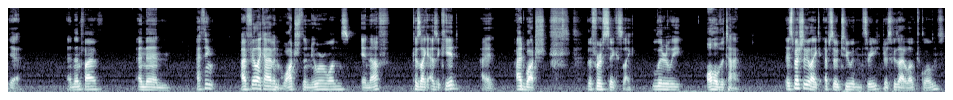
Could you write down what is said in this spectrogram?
Yeah. And then five. And then I think I feel like I haven't watched the newer ones enough cuz like as a kid, I I'd watch the first 6 like literally all the time. Especially like episode 2 and 3 just cuz I loved clones.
